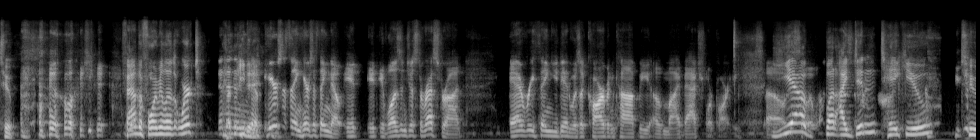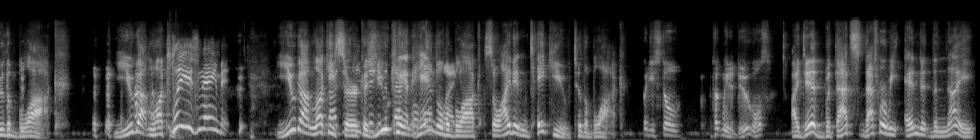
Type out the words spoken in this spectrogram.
Two. Found a formula that worked. No, no, no, He no. Here's the thing. Here's the thing. No, it, it it wasn't just a restaurant. Everything you did was a carbon copy of my bachelor party. So, yeah, so but I didn't restaurant. take you to the block. You got lucky. Please name it. You got lucky, sir, because you can't handle the block, so I didn't take you to the block. But you still took me to Dougal's. I did, but that's that's where we ended the night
